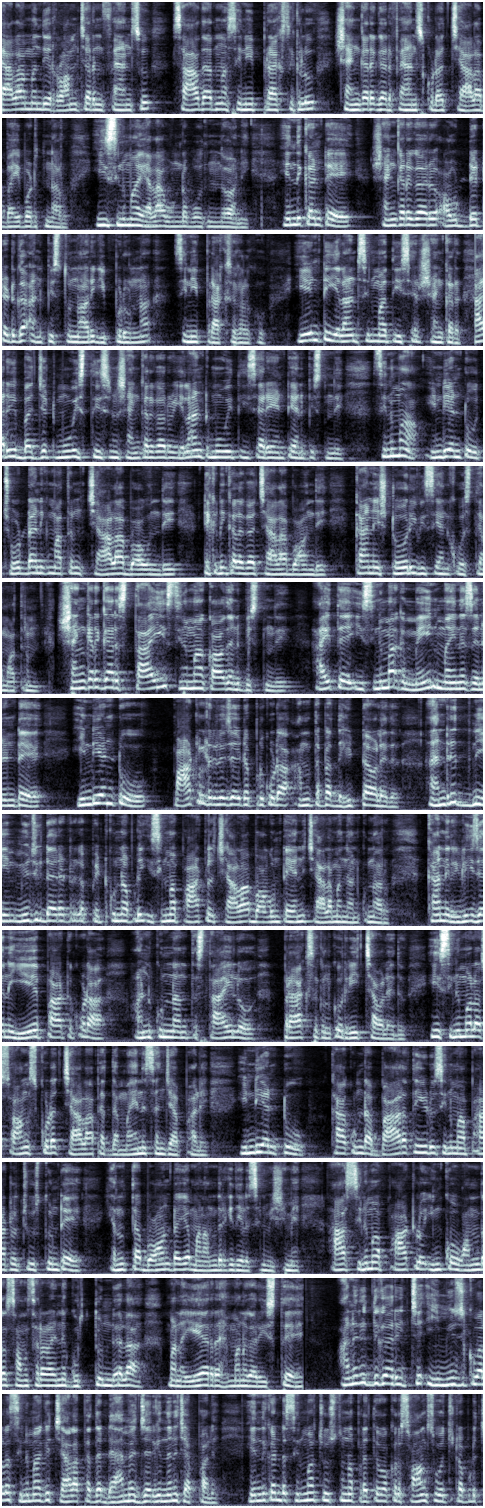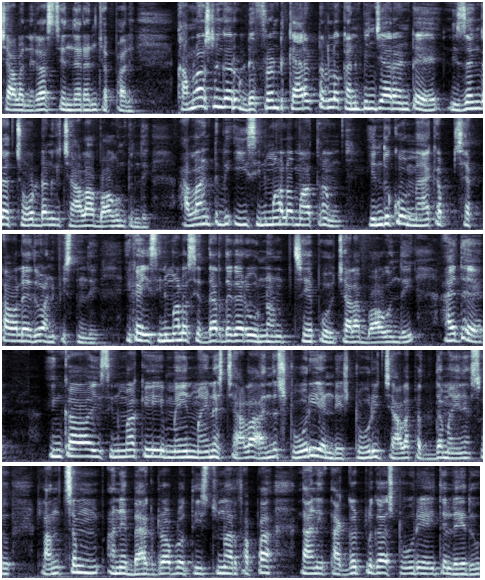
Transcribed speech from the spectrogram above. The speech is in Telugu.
చాలామంది రామ్ చరణ్ ఫ్యాన్స్ సాధారణ సినీ ప్రేక్షకులు శంకర్ గారి ఫ్యాన్స్ కూడా చాలా భయపడుతున్నారు. ఈ సినిమా ఎలా ఉండబోతుందో అని. ఎందుకంటే శంకర్ గారు అవుట్డేటెడ్గా అనిపిస్తున్నారు ఇప్పుడున్న సినీ ప్రేక్షకులకు. ఏంటి ఇలాంటి సినిమా తీశారు శంకర్? భారీ బడ్జెట్ మూవీస్ తీసిన శంకర్ గారు ఇలాంటి మూవీ తీశారు ఏంటి అనిపిస్తుంది? సినిమా ఇండియన్ టూ చూడడానికి మాత్రం చాలా బాగుంది టెక్నికల్గా చాలా బాగుంది కానీ స్టోరీ విషయానికి వస్తే మాత్రం శంకర్ గారి స్థాయి సినిమా కాదనిపిస్తుంది. అయితే ఈ సినిమాకి మెయిన్ మైనస్ ఏంటంటే ఇండియన్ టూ పాటలు రిలీజ్ అయ్యేటప్పుడు కూడా అంత పెద్ద హిట్ అవ్వలేదు. అనిరుద్ని మ్యూజిక్ డైరెక్టర్గా పెట్టుకున్నప్పుడు ఈ సినిమా పాటలు చాలా బాగుంటాయని చాలామంది అనుకున్నారు. కానీ రిలీజ్ అయిన ఏ పాట కూడా అనుకున్నంత స్థాయిలో ప్రేక్షకులకు రీచ్ అవ్వలేదు. ఈ సినిమాలో సాంగ్స్ కూడా చాలా పెద్ద మైనస్ అని చెప్పాలి. ఇండియన్ టూ కాకుండా భారతీయుడు సినిమా పాటలు చూస్తుంటే ఎంత బాగుంటాయో మనందరికీ తెలిసిన విషయమే. ఆ సినిమా పాటలు ఇంకో వంద సంవత్సరాలైనా గుర్తుండేలా మన ఏఆర్ రెహమాన్ గారు ఇస్తే అనిరుద్ధ్ గారు ఇచ్చే ఈ మ్యూజిక్ వల్ల సినిమాకి చాలా పెద్ద డ్యామేజ్ జరిగిందని చెప్పాలి. ఎందుకంటే సినిమా చూస్తున్న ప్రతి ఒక్కరు సాంగ్స్ వచ్చేటప్పుడు చాలా నిరాశ చెందారని చెప్పాలి. కమలాసన్ గారు డిఫరెంట్ క్యారెక్టర్లో కనిపించారంటే నిజంగా చూడడానికి చాలా బాగుంటుంది. అలాంటిది ఈ సినిమాలో మాత్రం ఎందుకో మేకప్ సెట్ అవ్వలేదు అనిపిస్తుంది. ఇక ఈ సినిమాలో సిద్ధార్థ గారు ఉన్నంతసేపు చాలా బాగుంది. అయితే ఇంకా ఈ సినిమాకి మెయిన్ మైనస్ చాలా అండ్ స్టోరీ అండి స్టోరీ చాలా పెద్ద మైనస్. లంచం అనే బ్యాక్డ్రాప్లో తీస్తున్నారు తప్ప దానికి తగ్గట్లుగా స్టోరీ అయితే లేదు.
